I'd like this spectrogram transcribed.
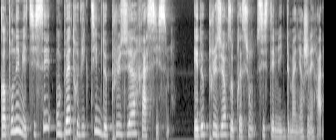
Quand on est métissé, on peut être victime de plusieurs racismes et de plusieurs oppressions systémiques de manière générale.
